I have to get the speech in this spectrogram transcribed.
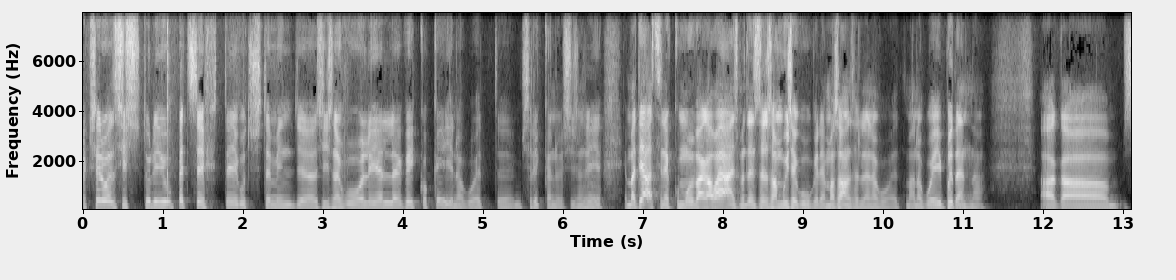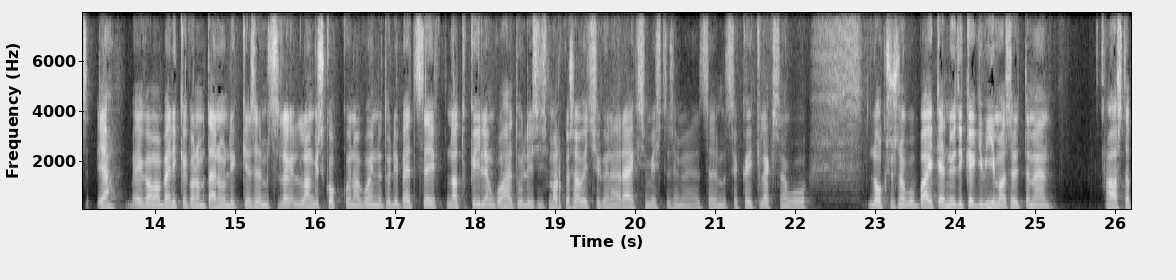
läks elu, siis tuli ju Betsafe, teie kutsusite mind ja siis nagu oli jälle kõik okei okay, nagu, et eh, mis seal ikka on ju, siis on nii. ja ma teadsin, et kui mul väga vaja on, siis ma teen selle sammu ise kuhugile ja ma saan selle nagu, et ma nagu ei põdenud nagu aga jah, ega ma pean ikkagi olema tänulik ja selles mõttes langes kokku nagu on ju, tuli Betsafe, natuke hiljem kohe tuli siis Marko Savitši kõne, rääkisime, istusime, et selles mõttes, et kõik läks nagu loksus nagu paika, et nüüd ikkagi viimase, ütleme aasta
